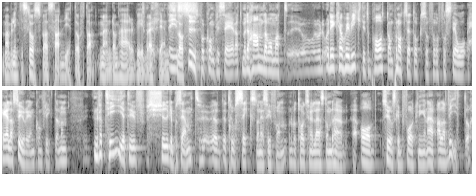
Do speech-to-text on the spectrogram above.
Man vill inte slåss för Assad jätteofta, men de här vill verkligen Det är slåss. superkomplicerat, men det handlar om att, och det kanske är viktigt att prata om på något sätt också för att förstå hela Syrien-konflikten, men ungefär 10-20 procent, jag tror 16 är siffran, det var ett tag sedan jag läste om det här, av syriska befolkningen är alaviter.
